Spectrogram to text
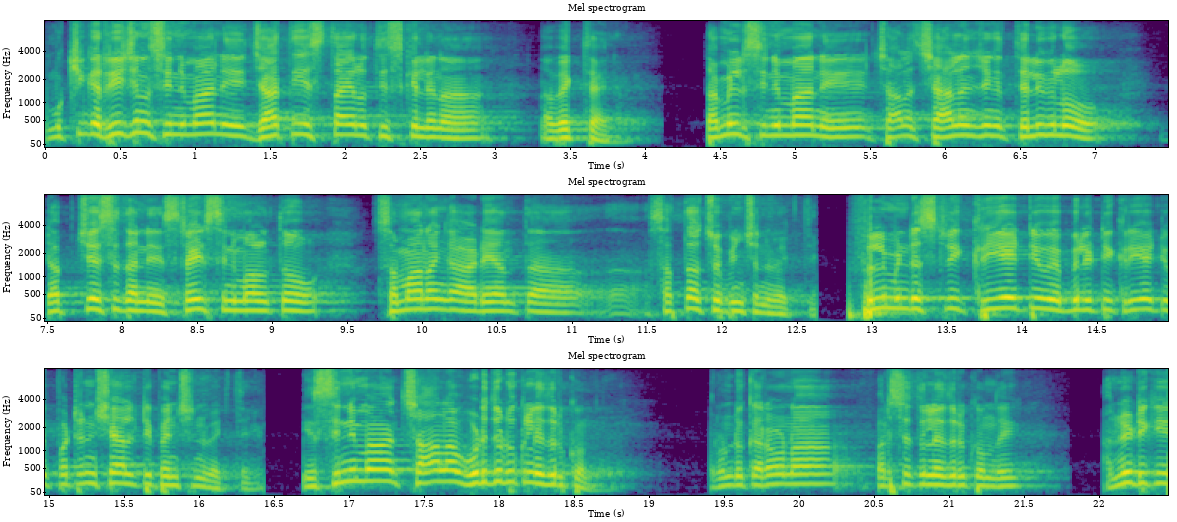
ముఖ్యంగా రీజనల్ సినిమాని జాతీయ స్థాయిలో తీసుకెళ్ళిన వ్యక్తి ఆయన. తమిళ సినిమాని చాలా ఛాలెంజింగ్ తెలుగులో డబ్ చేసి దాన్ని స్ట్రైట్ సినిమాలతో సమానంగా ఆడేంత సత్తా చూపించిన వ్యక్తి. Film industry creative ability creative potentiality పెంచిన వ్యక్తి. ఈ సినిమా చాలా ఒడిదుడుకులు ఎదుర్కొంది. రెండు కరోనా పరిస్థితులు ఎదుర్కొంది. అన్నిటికీ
